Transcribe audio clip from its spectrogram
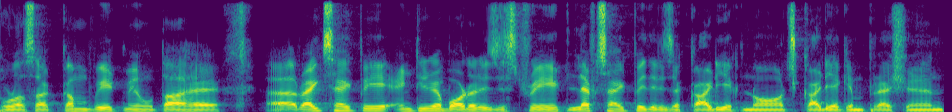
थोड़ा सा कम वेट में होता है। राइट साइड पे anterior border is straight left side पे there is a cardiac notch cardiac impression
